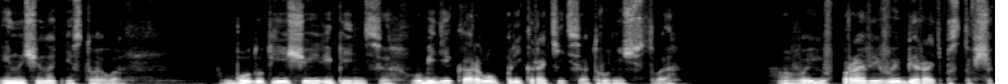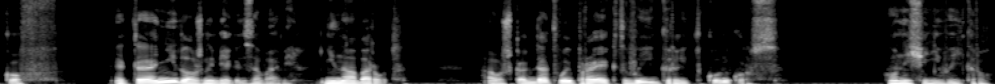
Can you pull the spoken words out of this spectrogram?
и начинать не стоило. Будут еще и репениться. Убеди Карлу прекратить сотрудничество. Вы вправе выбирать поставщиков. Это они должны бегать за вами, не наоборот. А уж когда твой проект выиграет конкурс... Он еще не выиграл.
